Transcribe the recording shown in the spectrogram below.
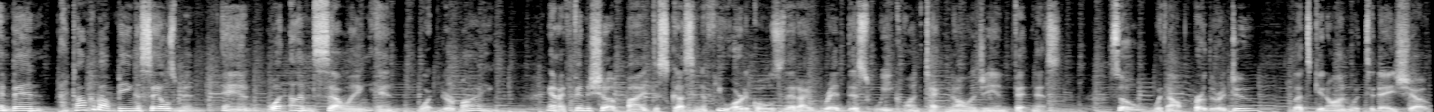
And then I talk about being a salesman and what I'm selling and what you're buying. And I finish up by discussing a few articles that I read this week on technology and fitness. So, without further ado, let's get on with today's show.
